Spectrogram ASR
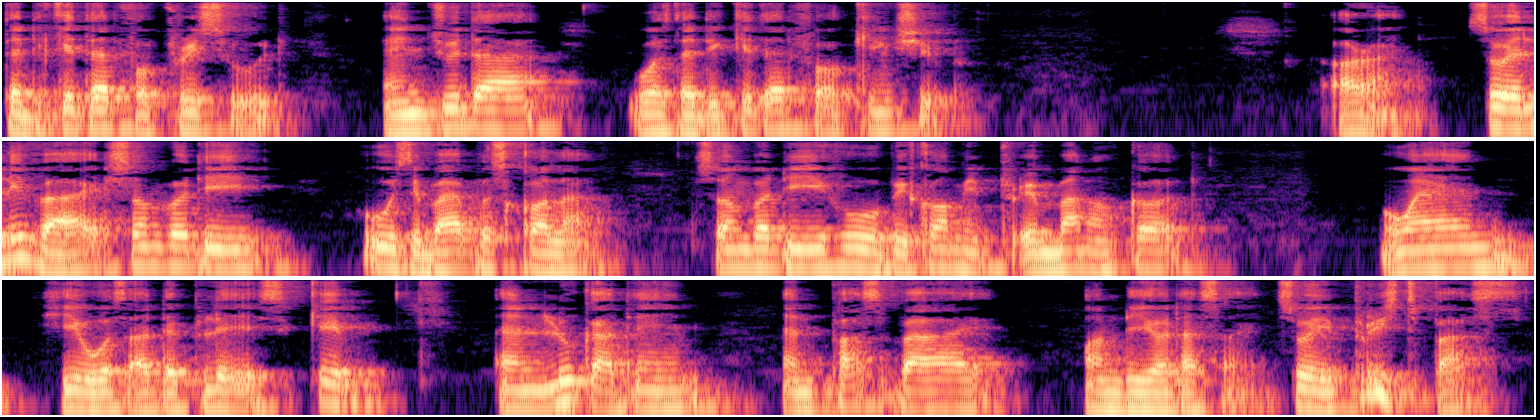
dedicated for priesthood, and Judah was dedicated for kingship. All right. So a Levite, somebody who is a Bible scholar, somebody who will become a man of God, when he was at the place, came and looked at him and passed by on the other side. So a priest passed,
